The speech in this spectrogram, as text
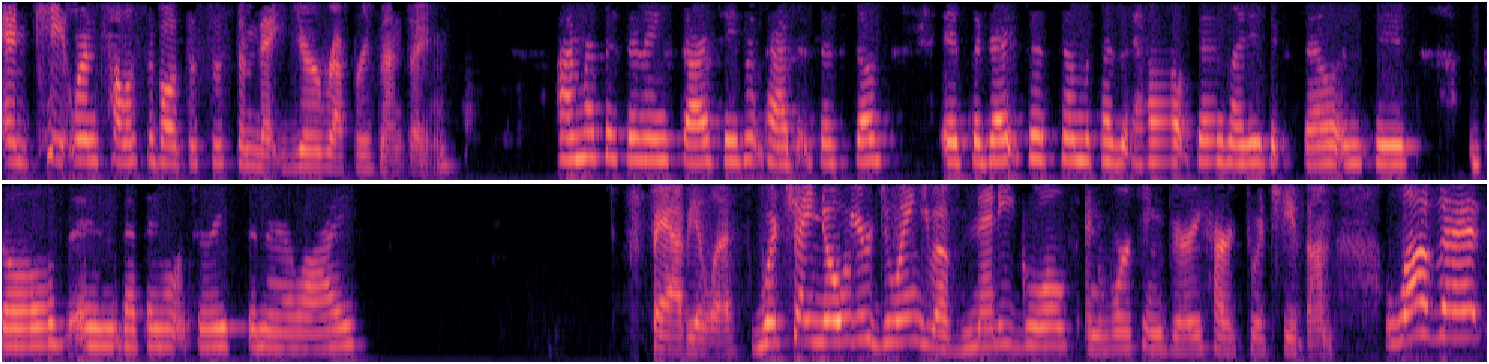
And Caitlin, tell us about the system that you're representing. I'm representing Star Achievement Pageant System. It's a great system because it helps young ladies excel into goals and that they want to reach in their life. Fabulous, which I know you're doing. You have many goals and working very hard to achieve them. Love it.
